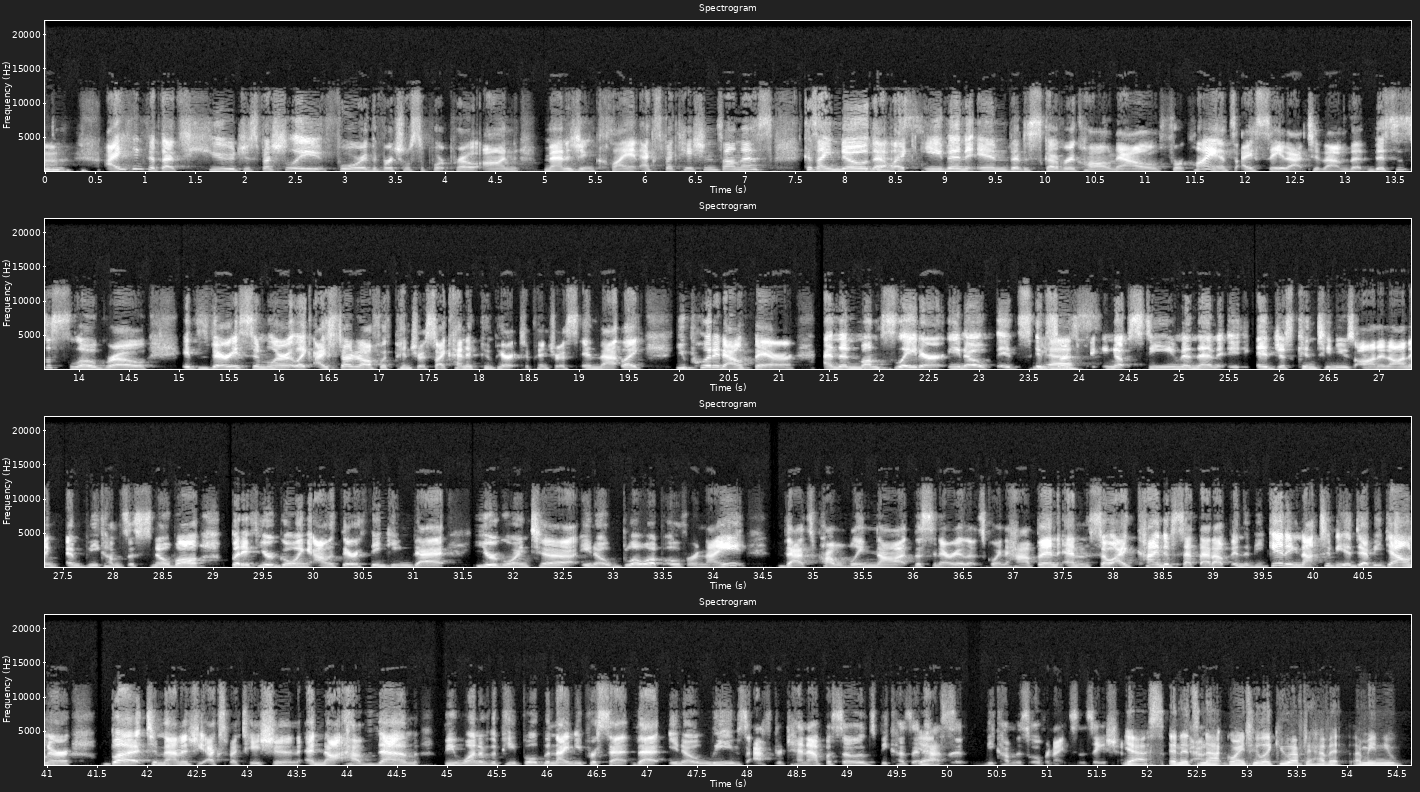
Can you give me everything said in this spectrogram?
I think that that's huge, especially for the virtual support pro on managing client expectations on this. Because I know that, like, even in the discovery call now for clients, I say that to them that this is a slow grow. It's very similar. Like, I started off with Pinterest, so I kind of compare it to Pinterest in that, like, you put it out there, and then months later, you know, it's it starts picking up steam, and then it, it just continues on and on and, and becomes a snowball. But if you're going out there thinking that you're going to, you know, blow up overnight, that's probably not the scenario that's going to happen. And so I kind of set that up in the beginning, not to be a Debbie Downer, but to manage the expectation and not have them be one of the people, the 90% that, you know, leaves after 10 episodes because it Yes. hasn't become this overnight sensation. Yes, and it's Yeah. not going to like you have to have it. I mean, you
